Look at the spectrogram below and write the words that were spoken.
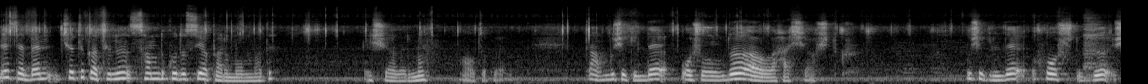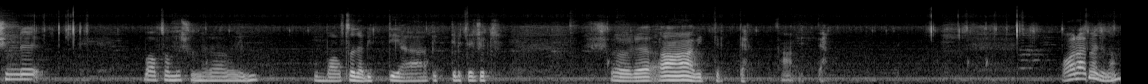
Neyse ben çatı katını sandık odası yaparım olmadı. Eşyalarımı alta koyalım. Tamam bu şekilde hoş oldu. Allah aşağı uçtuk. Bu şekilde hoş durdu. Şimdi baltamda şunları alayım. Bu balta da bitti ya. Bitti bitecek. Şöyle. Aa bitti bitti. Hala bitmedi lan.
